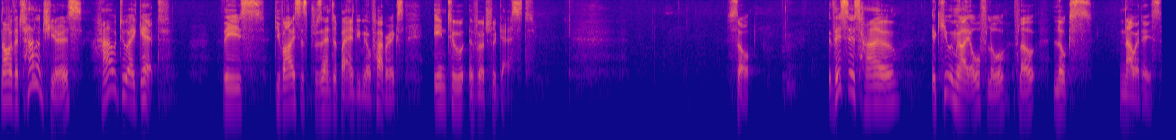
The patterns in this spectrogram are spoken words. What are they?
Now the challenge here is how do I get these devices presented by NVMe fabrics into a virtual guest? So this is how a QEMU flow, flow looks nowadays.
